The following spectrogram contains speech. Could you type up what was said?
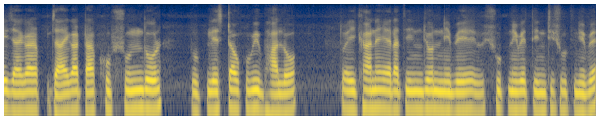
এই জায়গার জায়গাটা খুব সুন্দর। তো প্লেসটাও খুবই ভালো। তো এইখানে এরা তিনজন নেবে শ্যুট নেবে, তিনটি শ্যুট নেবে।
